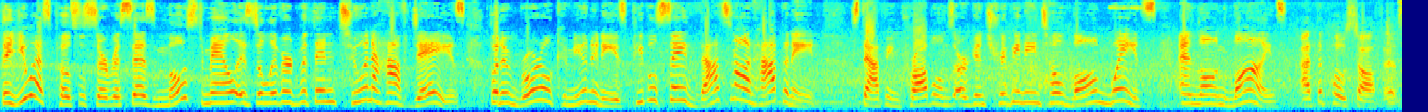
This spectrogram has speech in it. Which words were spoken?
The U.S. Postal Service says most mail is delivered within two and a half days, but in rural communities, people say that's not happening. Staffing problems are contributing to long waits and long lines at the post office.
